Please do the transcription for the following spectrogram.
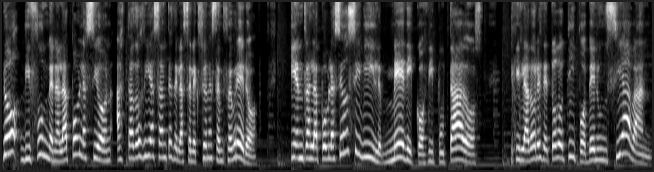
no difunden a la población hasta dos días antes de las elecciones en febrero. Mientras la población civil, médicos, diputados, legisladores de todo tipo denunciaban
